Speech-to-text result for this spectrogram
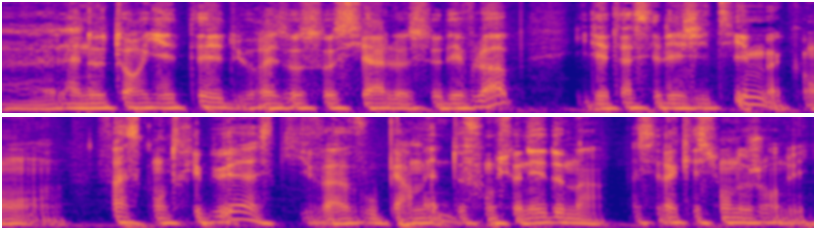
euh, la notoriété du réseau social se développe, il est assez légitime qu'on fasse contribuer à ce qui va vous permettre de fonctionner demain. C'est la question d'aujourd'hui.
